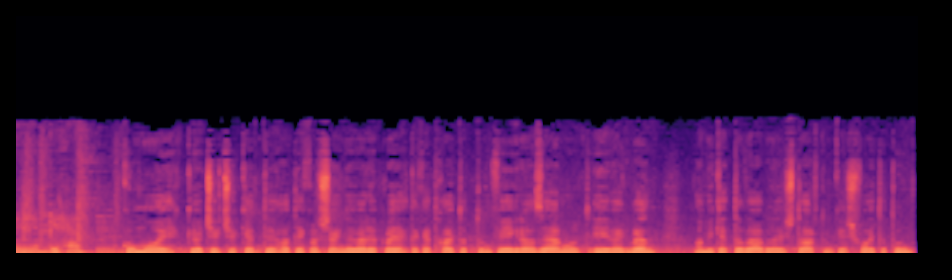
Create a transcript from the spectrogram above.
mélyén pihen. Komoly költségcsökkentő hatékonyság növelő projekteket hajtottunk végre az elmúlt években, amiket továbbra is tartunk és folytatunk.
